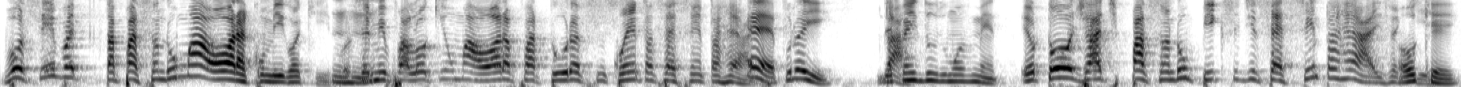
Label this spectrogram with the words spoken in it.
Você vai estar tá passando uma hora comigo aqui. Uhum. Você me falou que uma hora fatura 50, 60 reais. É, por aí. Tá. Depende tá. do, do, movimento. Eu tô já te passando um pix de 60 reais aqui. Ok.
